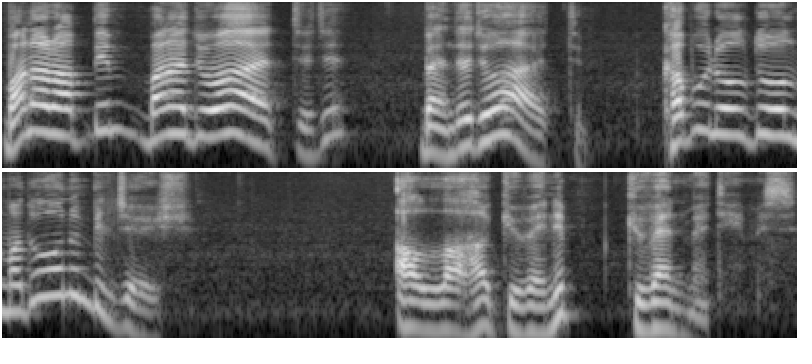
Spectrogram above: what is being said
Bana Rabbim bana dua et dedi. Ben de dua ettim. Kabul oldu olmadı onun bileceği iş. Allah'a güvenip güvenmediğimiz.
